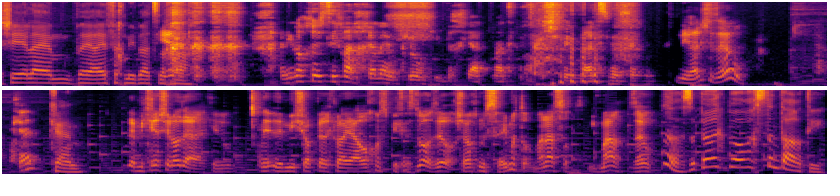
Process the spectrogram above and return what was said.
שיהיה להם ההפך מבהצלחה אני לא חושב שצריך לאחל להם כלום, כי בחייאת מה אתם חושבים לעצמכם. נראה לי שזהו. כן? כן למקרה שלא יודע, כאילו, למישהו הפרק לא היה ארוך מספיק, אז לא, זהו, עכשיו אנחנו נסיים אותו, מה לעשות, נגמר, זהו. אה, זה פרק באורך סטנדרטי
